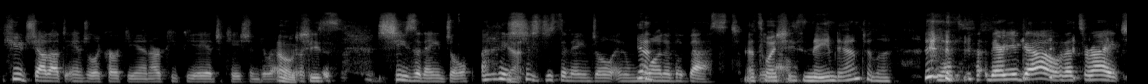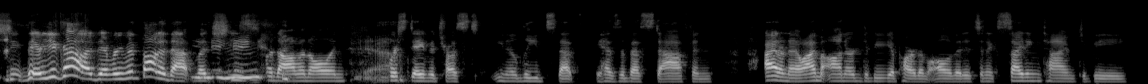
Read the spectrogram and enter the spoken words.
huge shout out to Angela Kurkian, our PPA education oh, director. Oh, she's she's an angel. I mean, Yeah. she's just an angel and Yeah. one of the best. That's why know. she's named Angela. yes, there you go. That's right. She, there you go. I never even thought of that, but she's phenomenal. And yeah. of course, David Trust, you know, leads that has the best staff. And I don't know, I'm honored to be a part of all of it. It's an exciting time to be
